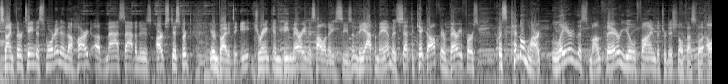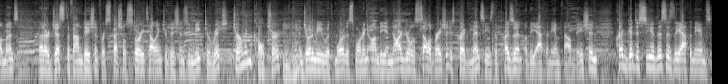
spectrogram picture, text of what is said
It's 913 this morning in the heart of Mass Avenue's Arts District. You're invited to eat, drink, and be merry this holiday season. The Athenaeum is set to kick off their very first Christkindlmarkt later this month. There you'll find the traditional festival elements that are just the foundation for special storytelling traditions unique to rich German culture. Mm-hmm. And joining me with more this morning on the inaugural celebration is Craig Mintz. He's the president of the Athenaeum Foundation. Craig, good to see you. This is the Athenaeum's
